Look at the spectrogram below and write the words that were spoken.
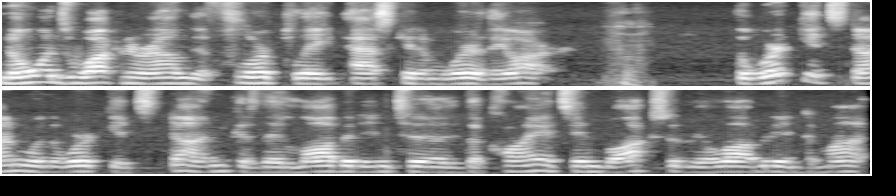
no one's walking around the floor plate asking them where they are. The work gets done when the work gets done because they lob it into the client's inbox or they lob it into mine.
